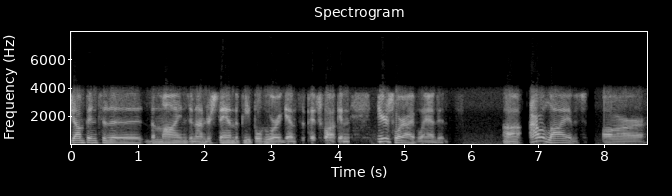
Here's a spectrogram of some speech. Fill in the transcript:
jump into the the minds and understand the people who are against the pitch clock. And here's where I've landed. Uh, our lives are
